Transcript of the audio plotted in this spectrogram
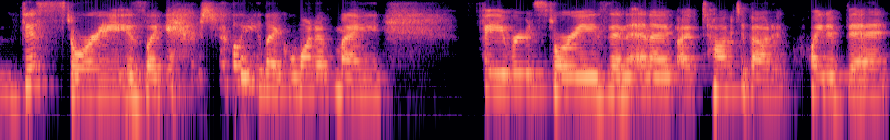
this story is like actually like one of my favorite stories and, and I've, I've talked about it quite a bit.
